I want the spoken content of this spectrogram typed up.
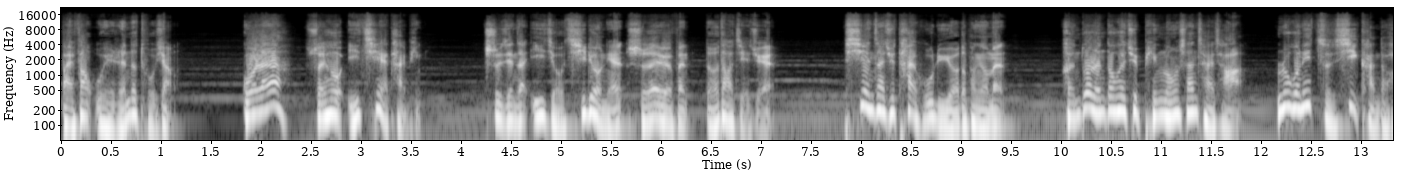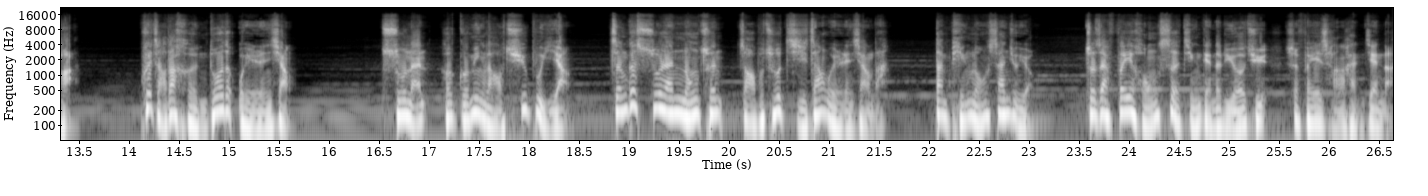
摆放伟人的图像。果然啊，随后一切太平，事件在一九七六年十二月份得到解决。现在去太湖旅游的朋友们，很多人都会去平龙山采茶。如果你仔细看的话，会找到很多的伟人像。苏南和革命老区不一样。整个苏南农村找不出几张伟人像的，但平龙山就有，这在非红色景点的旅游区是非常罕见的。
